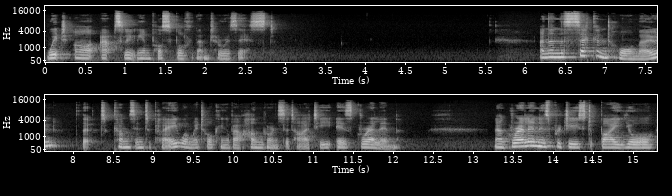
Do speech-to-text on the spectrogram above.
which are absolutely impossible for them to resist. And then the second hormone that comes into play when we're talking about hunger and satiety is ghrelin. Now, ghrelin is produced by your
